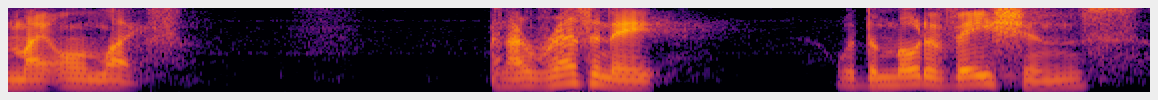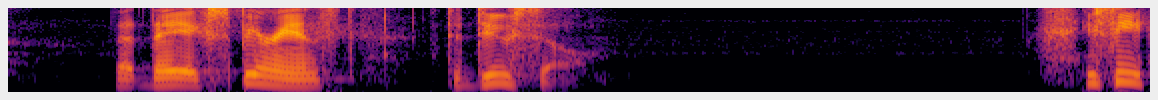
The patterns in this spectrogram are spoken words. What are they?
in my own life. And I resonate with the motivations that they experienced to do so. You see,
